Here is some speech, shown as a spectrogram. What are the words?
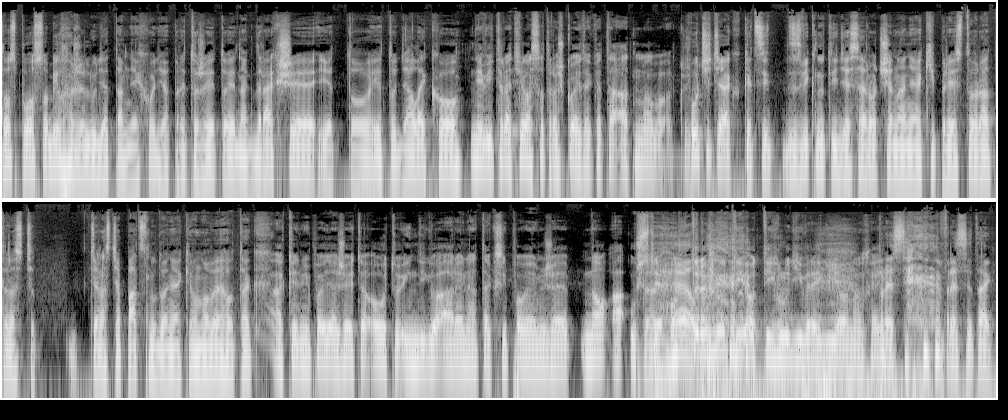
to spôsobilo, že ľudia tam nechodia, pretože je to jednak drahšie, je to, je to ďaleko. Nevytratila sa trošku aj taká tá atmosféra? Akože... Určite, ako keď si zvyknutý 10 ročia na nejaký priestor a teraz ťa teraz ťa pacnú do nejakého nového, tak... A keď mi povedia, že je to O2 Indigo Arena, tak si poviem, že no a už ste odtrhnutí od tých ľudí v regiónoch. Hej? Presne, presne tak.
